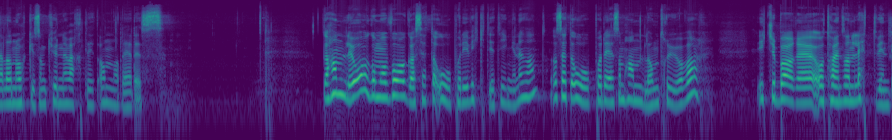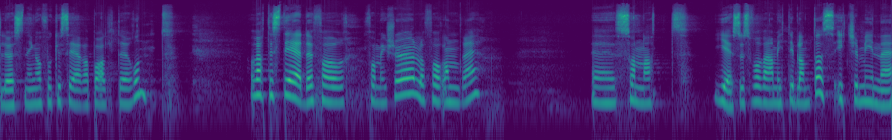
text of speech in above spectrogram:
eller noe som kunne vært litt annerledes. Det handler jo òg om å våge å sette ord på de viktige tingene. Sant? Og sette ord på det som handler om trua vår. Ikke bare å ta en sånn lettvint løsning og fokusere på alt det rundt. Å være til stede for, for meg sjøl og for andre. Eh, sånn at Jesus får være midt iblant oss, ikke mine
